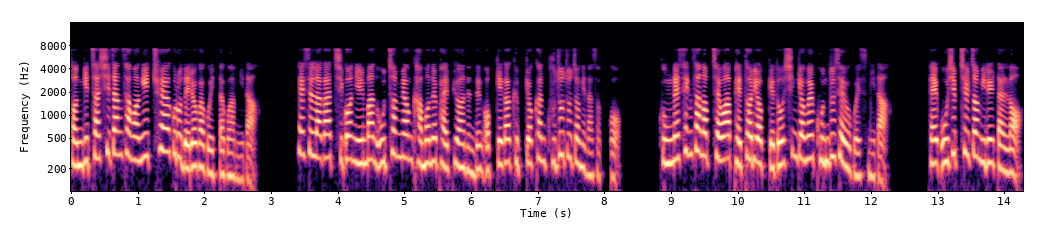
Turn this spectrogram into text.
전기차 시장 상황이 최악으로 내려가고 있다고 합니다. 테슬라가 직원 1만 5천 명 감원을 발표하는 등 업계가 급격한 구조조정에 나섰고 국내 생산업체와 배터리 업계도 신경을 곤두세우고 있습니다. 157.11달러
